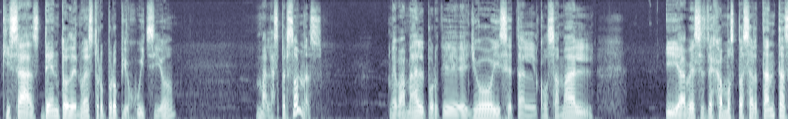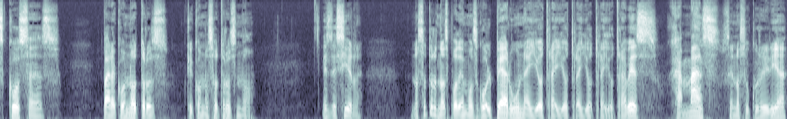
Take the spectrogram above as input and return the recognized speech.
quizás dentro de nuestro propio juicio, malas personas. Me va mal porque yo hice tal cosa mal y a veces dejamos pasar tantas cosas para con otros que con nosotros no. Es decir, nosotros nos podemos golpear una y otra y otra y otra y otra vez. Jamás se nos ocurriría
